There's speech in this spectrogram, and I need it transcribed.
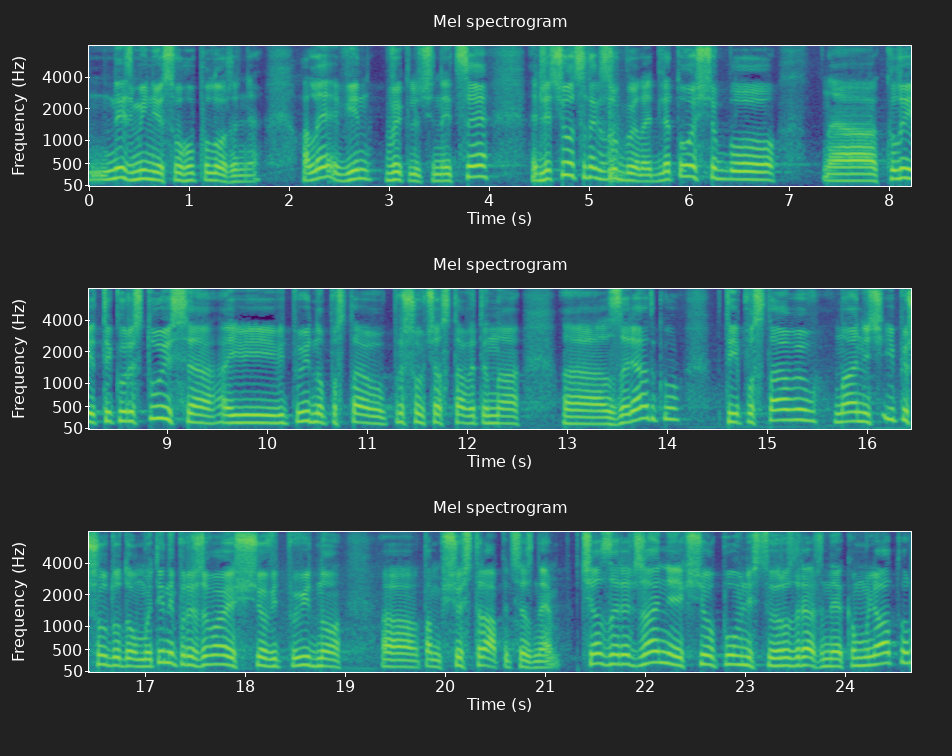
не змінює свого положення, але він виключений. Це для чого це так зробили? Для того, щоб. Коли ти користуєшся і відповідно поставив, прийшов час ставити на зарядку, ти поставив на ніч і пішов додому. І ти не переживаєш, що відповідно там щось трапиться з ним. Час заряджання, якщо повністю розряджений акумулятор,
